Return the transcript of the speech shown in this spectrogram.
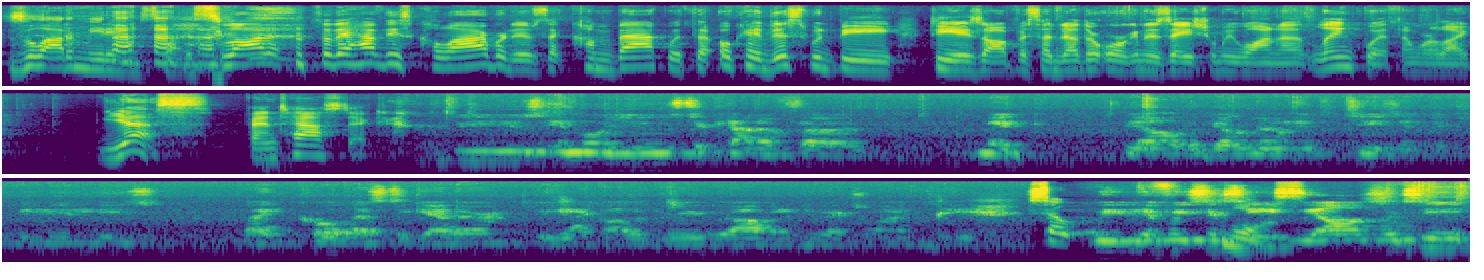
There's a lot of meetings. a lot of, so they have these collaboratives that come back with the, okay, this would be DA's office, another organization we want to link with, and we're like, Yes, fantastic. Do you use MOUs to kind of uh, make the, all the governmental entities and like coalesce together? We like all agree we're all going to do X, Y, and Z? So we, if we succeed, yes. we all succeed.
